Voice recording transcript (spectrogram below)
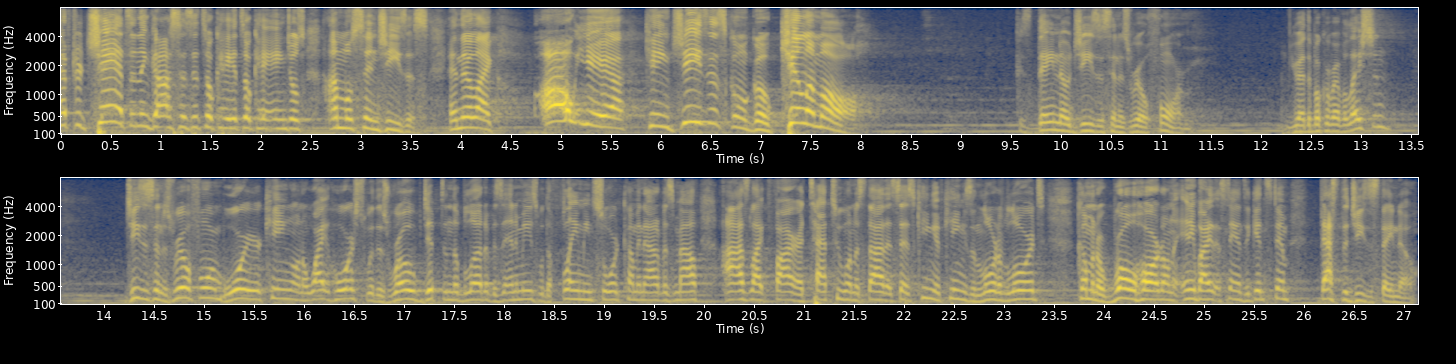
after chance. And then God says, It's okay, it's okay, angels. I'm gonna send Jesus. And they're like, Oh yeah, King Jesus gonna go kill them all. Because they know Jesus in his real form. You read the book of Revelation? Jesus in his real form, warrior king on a white horse with his robe dipped in the blood of his enemies, with a flaming sword coming out of his mouth, eyes like fire, a tattoo on his thigh that says King of Kings and Lord of Lords, coming to roll hard on anybody that stands against him. That's the Jesus they know.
